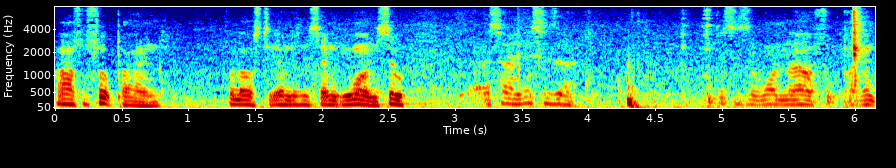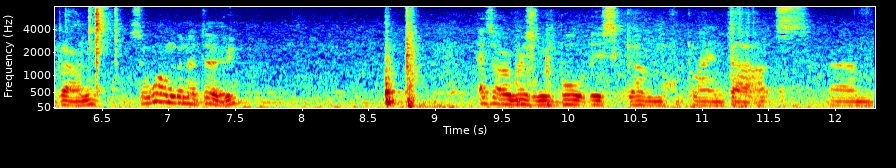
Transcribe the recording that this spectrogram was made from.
Half a foot pound, velocity 171. So I say this is a this is a one and a half foot pound gun. So what I'm gonna do, as I originally bought this gun for playing darts, um,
